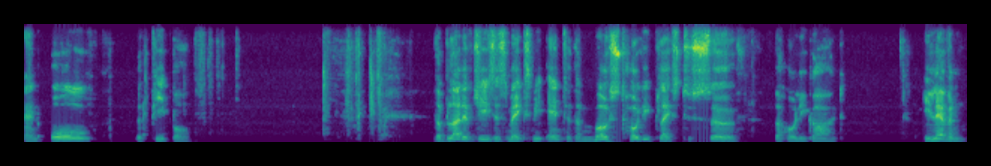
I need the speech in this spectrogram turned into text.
and all the people. The blood of Jesus makes me enter the most holy place to serve the holy God. 11.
